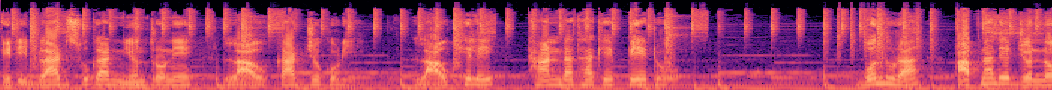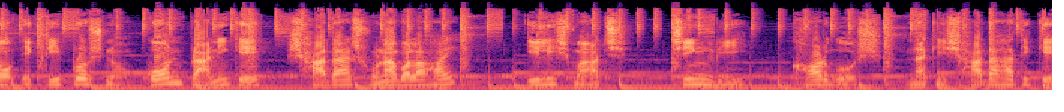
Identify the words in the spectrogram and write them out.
এটি ব্লাড সুগার নিয়ন্ত্রণে লাউ কার্যকরী। লাউ খেলে ঠান্ডা থাকে পেটও। বন্ধুরা, আপনাদের জন্য একটি প্রশ্ন, কোন প্রাণীকে সাদা সোনা বলা হয়? ইলিশ মাছ, চিংড়ি, খরগোশ নাকি সাদা হাতিকে?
